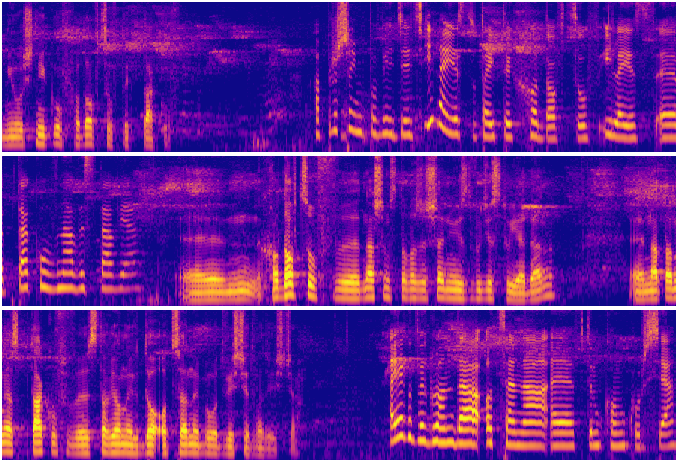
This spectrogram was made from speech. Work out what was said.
miłośników, hodowców tych ptaków. A proszę mi powiedzieć, ile jest tutaj tych hodowców? Ile jest ptaków na wystawie? Hodowców w naszym stowarzyszeniu jest 21, e, natomiast ptaków wystawionych do oceny było 220. A jak wygląda ocena e, w tym konkursie?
